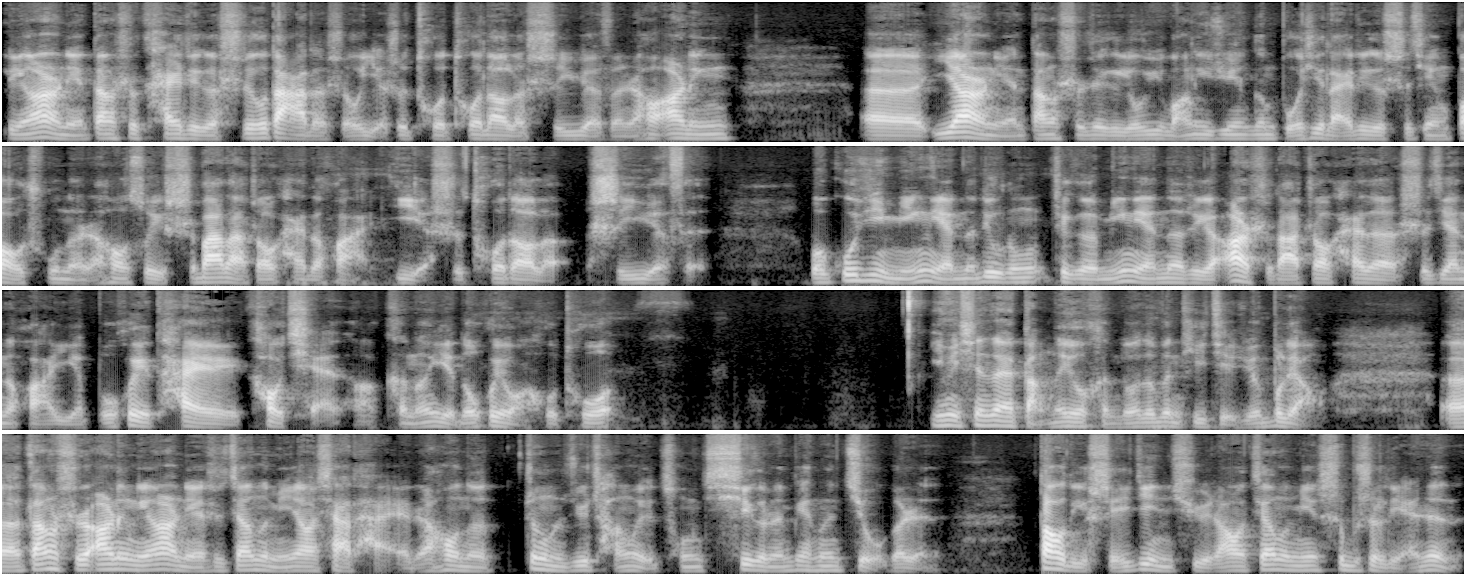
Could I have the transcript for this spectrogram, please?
零二年当时开这个十六大的时候，也是拖拖到了十一月份。然后二零，呃一二年当时这个由于王立军跟薄熙来这个事情爆出呢，然后所以十八大召开的话也是拖到了十一月份。我估计明年的六中这个明年的这个二十大召开的时间的话，也不会太靠前啊，可能也都会往后拖。因为现在党内有很多的问题解决不了。呃，当时二零零二年是江泽民要下台，然后呢，政治局常委从七个人变成九个人。到底谁进去？然后江泽民是不是连任？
